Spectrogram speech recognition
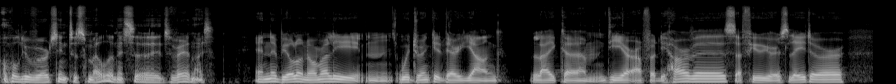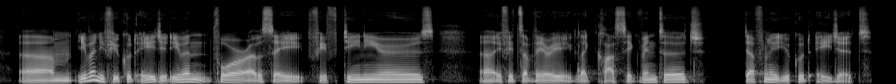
all your words into smell and it's uh, it's very nice. And Nebbiolo normally mm, we drink it very young, like um, the year after the harvest, a few years later. Um, even if you could age it, even for I would say 15 years, uh, if it's a very like classic vintage, definitely you could age it.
